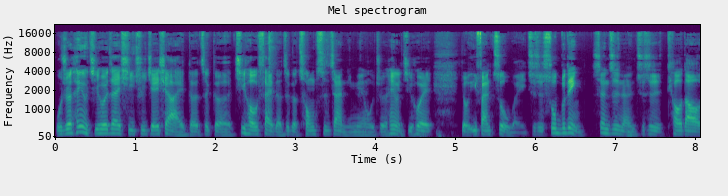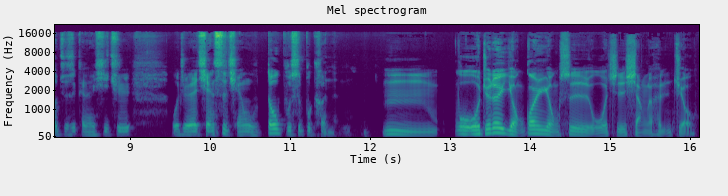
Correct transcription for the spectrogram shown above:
我觉得很有机会在西区接下来的这个季后赛的这个冲刺战里面，我觉得很有机会有一番作为，就是说不定甚至能就是跳到就是可能西区，我觉得前四前五都不是不可能。嗯，我我觉得勇关于勇士，我其实想了很久，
